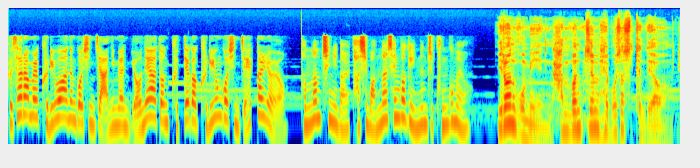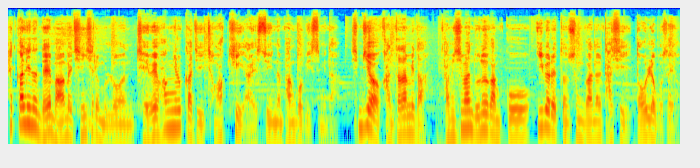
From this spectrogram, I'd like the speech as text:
그 사람을 그리워하는 것인지 아니면 연애하던 그때가 그리운 것인지 헷갈려요. 전 남친이 날 다시 만날 생각이 있는지 궁금해요. 이런 고민 한 번쯤 해보셨을 텐데요. 헷갈리는 내 마음의 진실은 물론 재회 확률까지 정확히 알 수 있는 방법이 있습니다. 심지어 간단합니다. 잠시만 눈을 감고 이별했던 순간을 다시 떠올려 보세요.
